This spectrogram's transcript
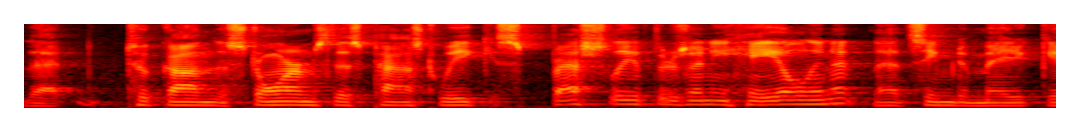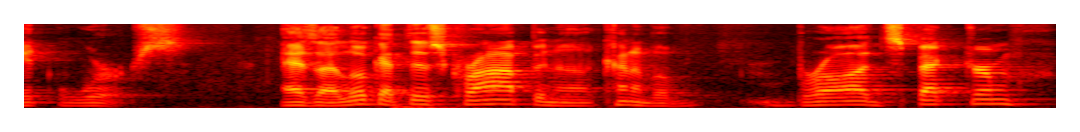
that took on the storms this past week, especially if there's any hail in it. That seemed to make it worse. As I look at this crop in a kind of a broad spectrum.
